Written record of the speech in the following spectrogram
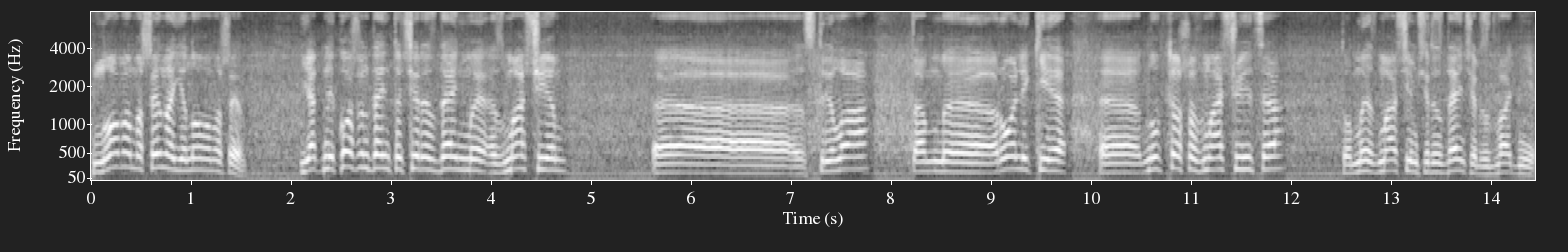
Нова машина є нова машина. Як не кожен день, то через день ми змащуємо е, стріла, там ролики, ну все, що змащується, то ми змащуємо через день, через два дні.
